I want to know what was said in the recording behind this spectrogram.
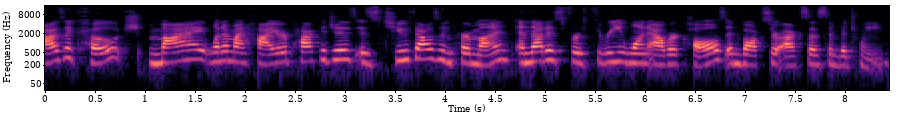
as a coach, my one of my higher packages is 2000 per month and that is for 3 1-hour calls and Voxer access in between.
